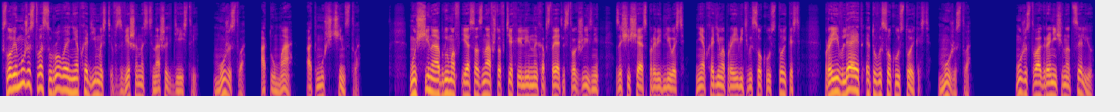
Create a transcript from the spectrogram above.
В слове «мужество» суровая необходимость, взвешенность наших действий. Мужество от ума, от мужчинства. Мужчина, обдумав и осознав, что в тех или иных обстоятельствах жизни, защищая справедливость, необходимо проявить высокую стойкость, проявляет эту высокую стойкость, мужество. Мужество ограничено целью,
